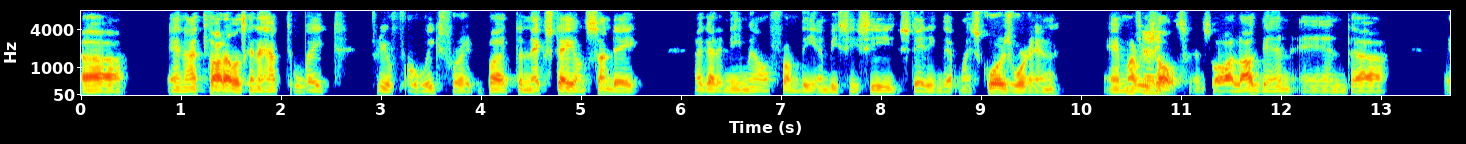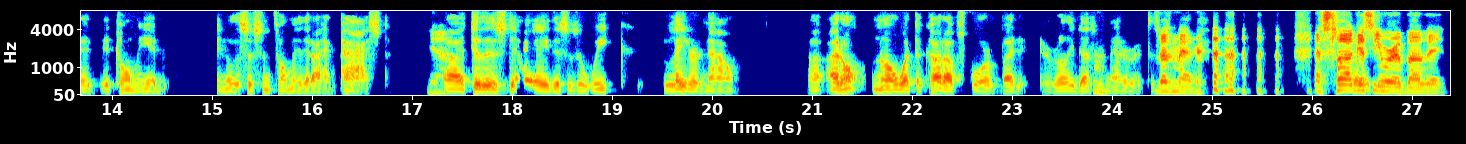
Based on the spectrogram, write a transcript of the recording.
Uh, and I thought I was going to have to wait three or four weeks for it, but the next day on Sunday, I got an email from the NBCC stating that my scores were in and my okay. results, and so I logged in and uh, it, it told me it, you know, the system told me that I had passed. Yeah. Uh, to this day, this is a week later now. Uh, I don't know what the cutoff score, but it really doesn't hmm. matter at this. Doesn't point. matter as long as you were above it.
